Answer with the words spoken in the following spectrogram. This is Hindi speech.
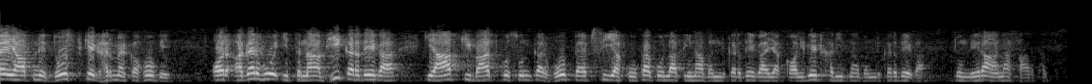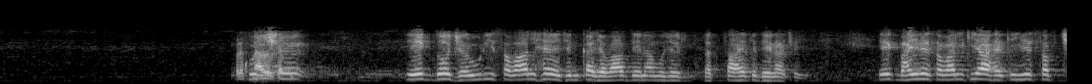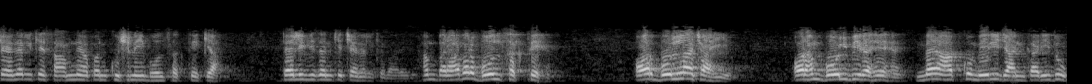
में या अपने दोस्त के घर में कहोगे और अगर वो इतना भी कर देगा कि आपकी बात को सुनकर वो पेप्सी या कोका कोला पीना बंद कर देगा या कॉलगेट खरीदना बंद कर देगा तो मेरा आना सार्थक। कुछ एक दो ज़रूरी सवाल हैं जिनका जवाब देना मुझे लगता है कि देना चाहिए। एक भाई ने सवाल किया है कि ये सब चैनल के सामने अपन कुछ नहीं बोल सकते क्या? टेलीविज़न के चैनल के बारे में। हम बराबर बोल सकते हैं और बोलना चाहिए। और हम बोल भी रहे हैं, मैं आपको मेरी जानकारी दूँ।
